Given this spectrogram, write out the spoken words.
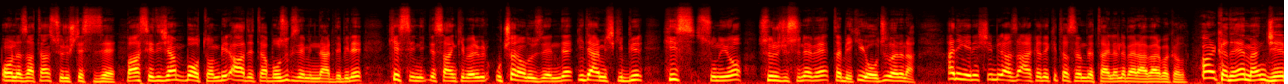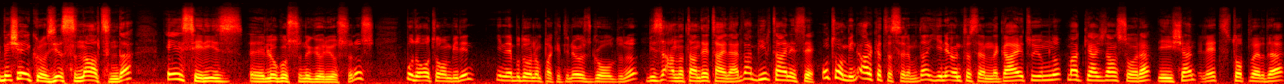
Onu zaten sürüşte size bahsedeceğim. Bu otomobil adeta bozuk zeminlerde bile kesinlikle sanki böyle bir uçan alı üzerinde gidermiş gibi bir his sunuyor sürücüsüne ve tabii ki yolcularına. Hadi gelin şimdi biraz da arkadaki tasarım detaylarına beraber bakalım. Arkada hemen C5 Acros yazısının altında L Series e, logosunu görüyorsunuz. Bu da otomobilin yine bu da onun paketine özgü olduğunu bize anlatan detaylardan bir tanesi. Otomobilin arka tasarımı da yine ön tasarımla gayet uyumlu. Makyajdan sonra değişen led stopları da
